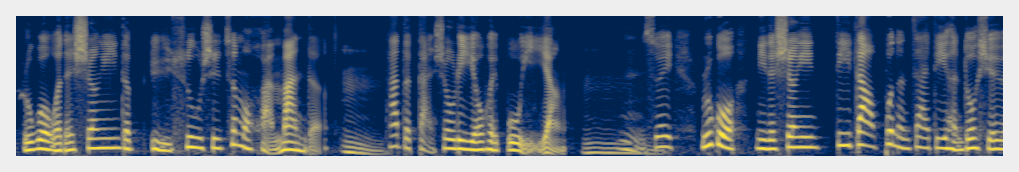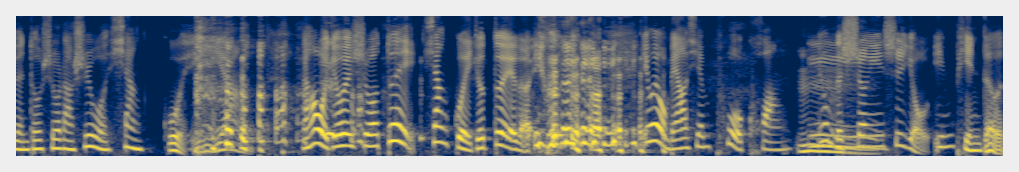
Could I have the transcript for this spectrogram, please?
如果我的声音的语速是这么缓慢的，嗯，它的感受力又会不一样。嗯嗯，所以如果你的声音低到不能再低，很多学员都说，老师，我像鬼一样。然后我就会说，对，像鬼就对了，因为 因为我们要先破框，因为我们的声音是有音频的。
